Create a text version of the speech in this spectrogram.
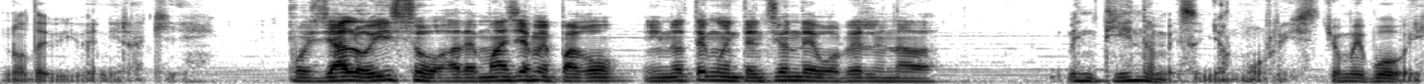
No debí venir aquí. Pues ya lo hizo, además ya me pagó y no tengo intención de devolverle nada. Entiéndame, señor Morris, yo me voy.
